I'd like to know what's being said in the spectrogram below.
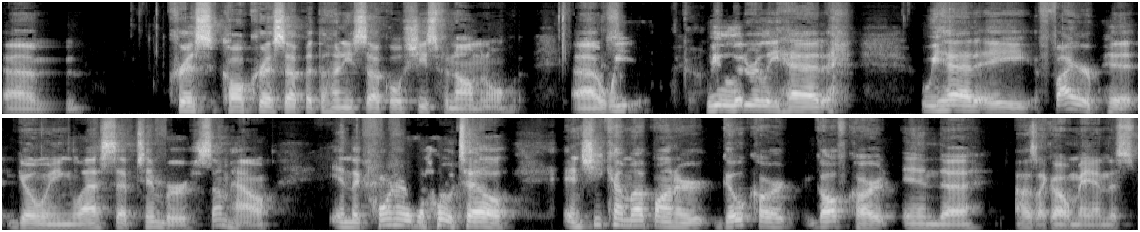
Um, Chris, call Chris up at the Honeysuckle. She's phenomenal. Uh, we we literally had we had a fire pit going last September somehow in the corner of the hotel, and she come up on her go kart golf cart, and uh, I was like, oh man, this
